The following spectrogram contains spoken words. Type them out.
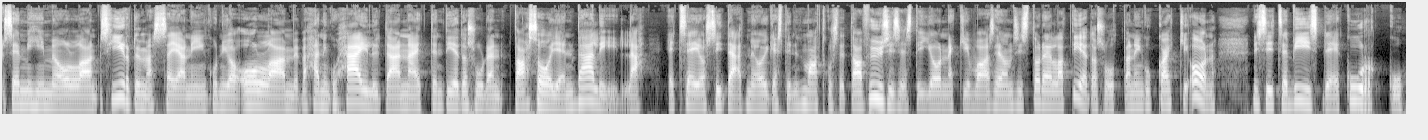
se, mihin me ollaan siirtymässä ja niin kuin jo ollaan, me vähän niin kuin häilytään näiden tietoisuuden tasojen välillä, että se ei ole sitä, että me oikeasti nyt matkustetaan fyysisesti jonnekin, vaan se on siis todella tietoisuutta, niin kuin kaikki on. Niin sitten se 5D-kurkku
